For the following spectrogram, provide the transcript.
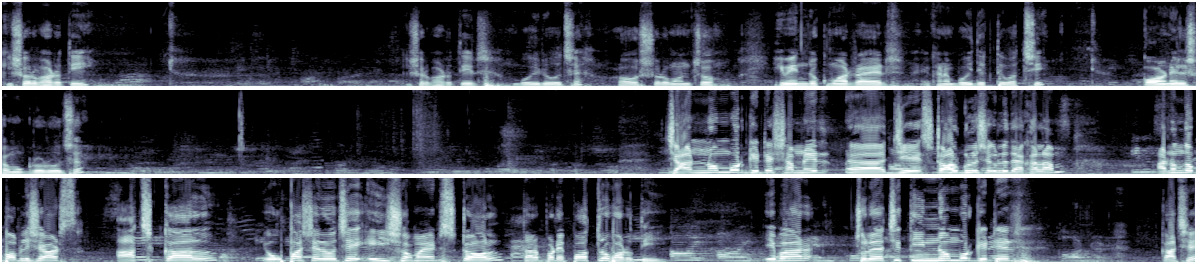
কিশোর ভারতী। কিশোর ভারতীর বই রয়েছে, রহস্য রোমাঞ্চ। হেমেন্দ্র কুমার রায়ের এখানে বই দেখতে পাচ্ছি। কর্নেল সমগ্র রয়েছে। চার নম্বর গেটের সামনের যে স্টলগুলো সেগুলো দেখালাম। আনন্দ পাবলিশার্স, আজকাল ওপাশে রয়েছে এই সময়ের স্টল, তারপরে পত্রভারতী এবার চলে যাচ্ছি তিন নম্বর গেটের কাছে।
